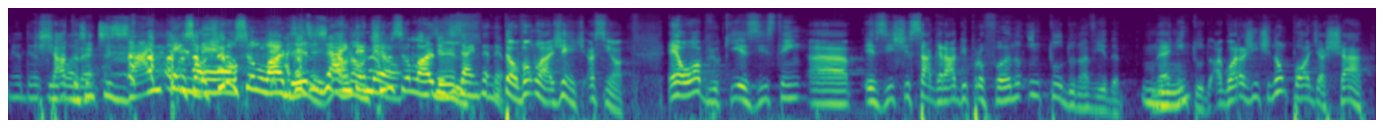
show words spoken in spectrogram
Meu Deus, Que chato, Bibo, a né? gente já entendeu. Pessoal, tira o celular a dele. gente já Não, não, entendeu. tira o celular a gente dele. já entendeu. Então, vamos lá, gente. Assim, ó. É óbvio que existem, ah, existe sagrado e profano em tudo na vida, né? Em tudo. Agora, a gente não pode achar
